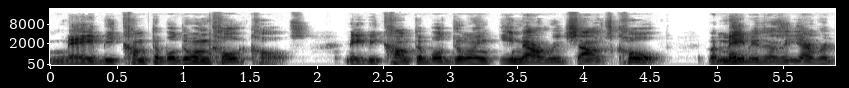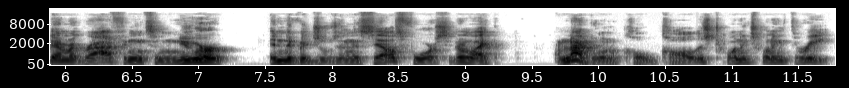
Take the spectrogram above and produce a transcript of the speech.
may be comfortable doing cold calls, may be comfortable doing email reach outs cold, but maybe there's a younger demographic and some newer individuals in the sales force that are like, I'm not doing a cold call. It's 2023.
